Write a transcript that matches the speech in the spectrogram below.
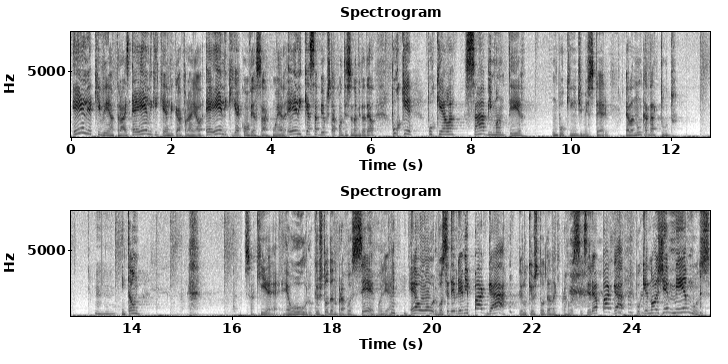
Ele é que vem atrás, é ele que quer ligar para ela, é ele que quer conversar com ela, é ele que quer saber o que está acontecendo na vida dela. Por quê? Porque ela sabe manter um pouquinho de mistério. Ela nunca dá tudo. Então, isso aqui é, é ouro que eu estou dando para você, mulher. É ouro. Você deveria me pagar pelo que eu estou dando aqui para você. Você deveria pagar, porque nós gememos.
